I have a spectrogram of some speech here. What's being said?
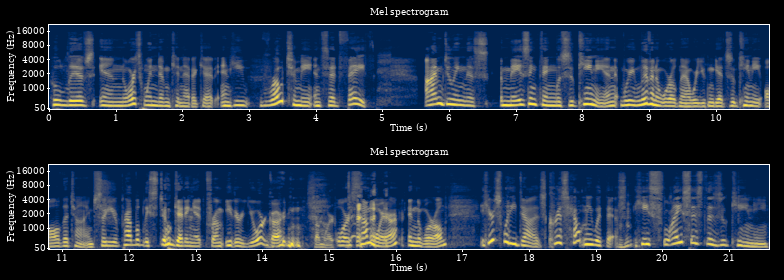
who lives in North Windham, Connecticut. And he wrote to me and said, Faith, I'm doing this amazing thing with zucchini. And we live in a world now where you can get zucchini all the time. So you're probably still getting it from either your garden somewhere. or somewhere in the world. Here's what he does. Chris, help me with this. Mm-hmm. He slices the zucchini.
